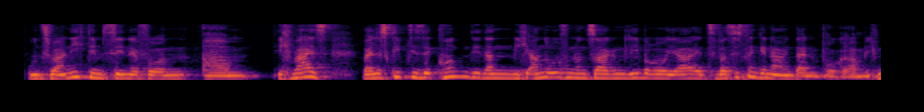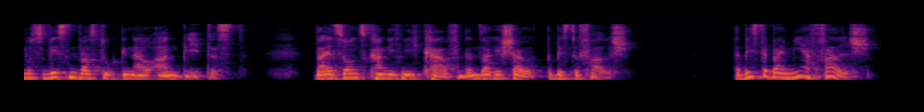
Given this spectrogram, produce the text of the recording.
Und zwar nicht im Sinne von, ähm, ich weiß, weil es gibt diese Kunden, die dann mich anrufen und sagen, Libero, ja, jetzt, was ist denn genau in deinem Programm? Ich muss wissen, was du genau anbietest. Weil sonst kann ich nicht kaufen. Dann sage ich, schau, da bist du falsch. Da bist du bei mir falsch.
